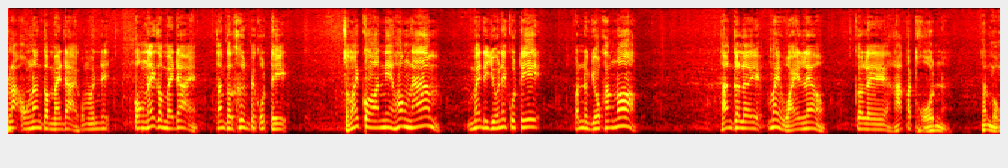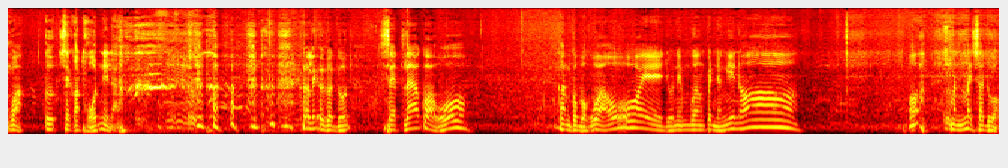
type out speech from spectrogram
พระองค์นั้นก็ไม่ได้ก็ไม่ได้องค์ไหนก็ไม่ได้ ท่านก็ขึ้นไปกุฏิสมัยก่อนนี่ห้องน้ำไม่ได้อยู่ในกุฏิมันอยู่ข้างนอก ท่านก็เลยไม่ไหวแล้ว ก็เลยหากระโถนท่านบอกว่าเออใส่กระโถนนี่แหละก็เลยเออกระโถนเสร็จแล้วก็โอ้ ท่านก็บอกว่า โอ้ย อยู่ในเมืองเป็นอย่างนี้เนาะโอ้มันไม่สะดวก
